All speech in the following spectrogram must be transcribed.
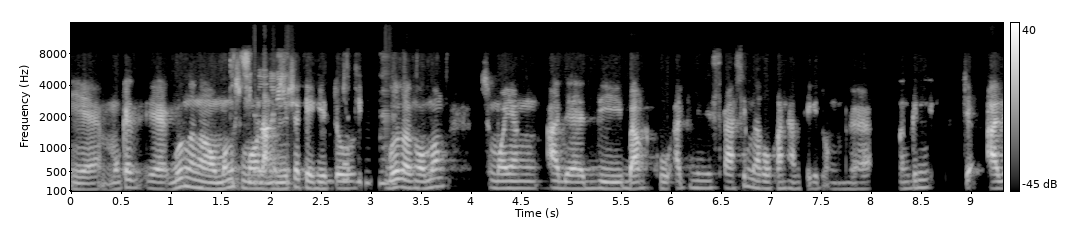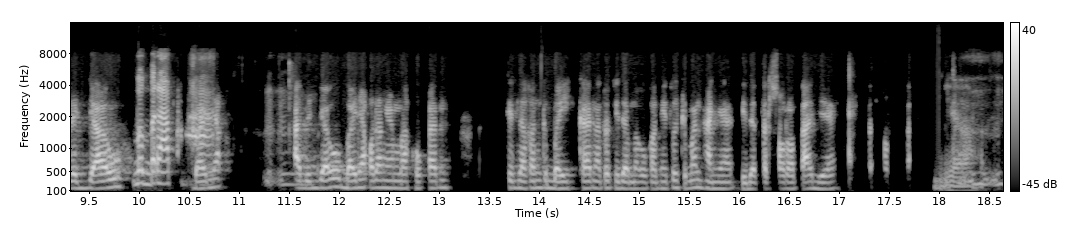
iya mungkin ya gue nggak ngomong semua orang. Indonesia kayak gitu gue nggak ngomong semua yang ada di bangku administrasi melakukan hal kayak gitu enggak. Mungkin ada jauh Beberapa. banyak Mm-mm. ada jauh banyak orang yang melakukan tindakan kebaikan atau tidak melakukan itu cuman hanya tidak tersorot aja. Ya, Mm-mm.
